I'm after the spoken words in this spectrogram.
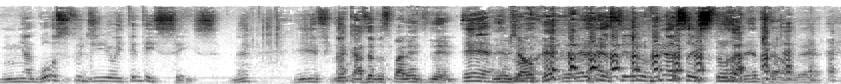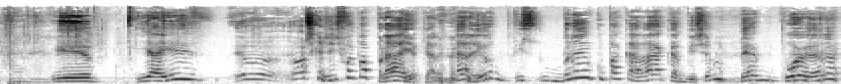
em agosto de 86, né? E Na ficamos... casa dos parentes dele. É, Eu já... é, você já ouviu essa história então, é. E, e aí, eu, eu acho que a gente foi pra praia, cara. Cara, eu, branco pra caraca, bicho, eu não pego cor, era,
